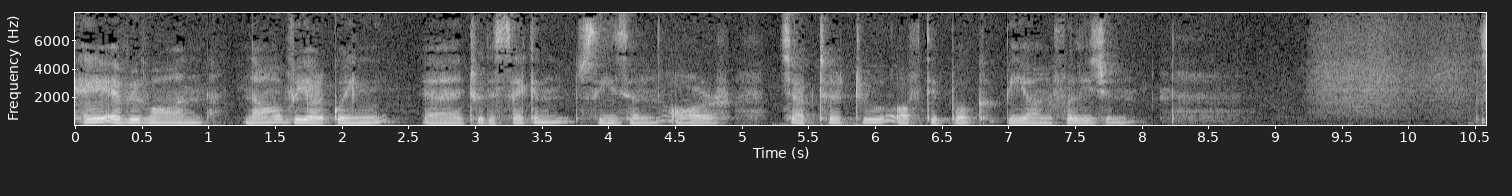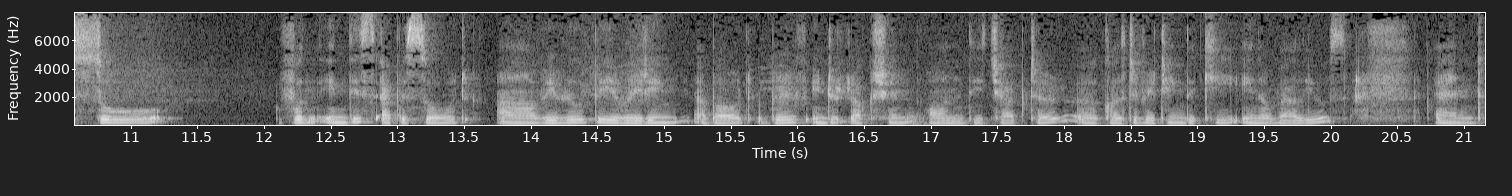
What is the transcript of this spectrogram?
Hey everyone, now we are going uh, to the second season or chapter 2 of the book Beyond Religion. So, for in this episode, uh, we will be reading about a brief introduction on the chapter uh, Cultivating the Key Inner Values, and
